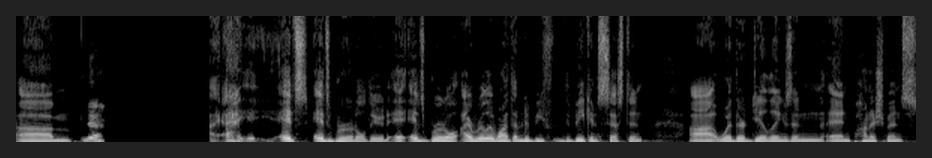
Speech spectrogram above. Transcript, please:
Um, Yeah. I, I, it's it's brutal, dude. It, it's brutal. I really want them to be to be consistent uh, with their dealings and and punishments.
